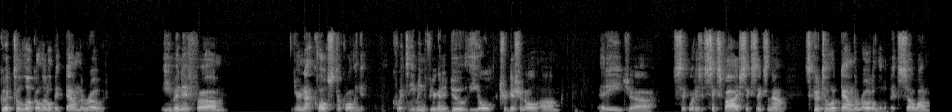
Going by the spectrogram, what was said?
good to look a little bit down the road, even if um, you're not close to calling it quits. Even if you're going to do the old traditional um, at age uh, six, what is it, six five, six six now. It's good to look down the road a little bit. So um,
